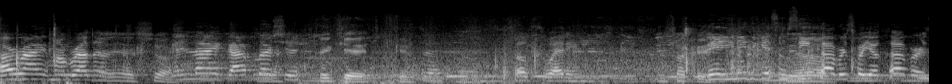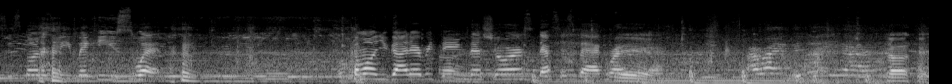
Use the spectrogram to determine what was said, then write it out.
All right, my brother. Yeah, sure. Good night. God bless you. Take care. Take care. So sweaty. It's okay. Man, you need to get some seat covers for your covers. It's going to be making you sweat. Come on, you got everything that's yours? That's his bag, right? Yeah. All right, good night, guys. Okay.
